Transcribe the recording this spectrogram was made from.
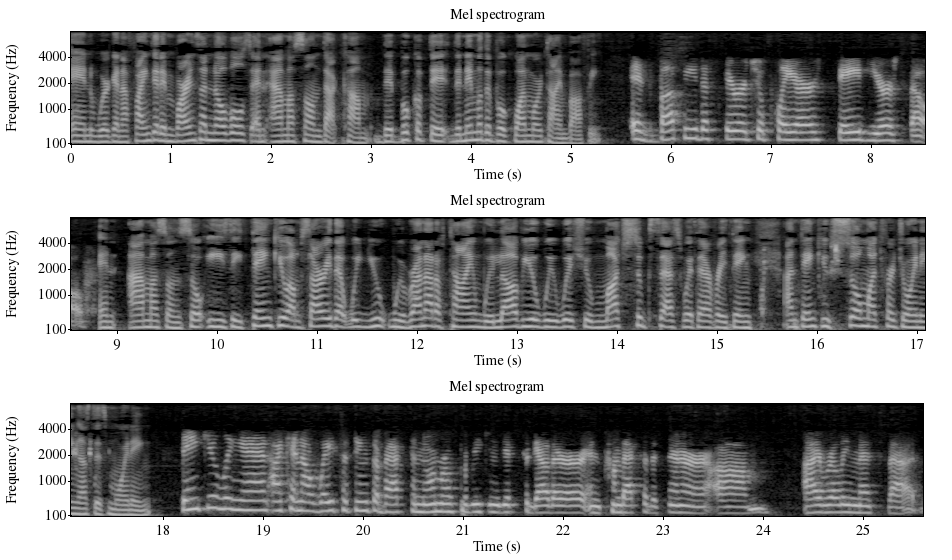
And we're going to find it in Barnes and Nobles and Amazon.com. The book of the, the name of the book one more time, Buffy. It's Buffy the Spiritual Player, Save Yourself. And Amazon, so easy. Thank you. I'm sorry that we, you, we run out of time. We love you. We wish you much success with everything. And thank you so much for joining us this morning. Thank you, Leanne. I cannot wait till things are back to normal so we can get together and come back to the center. Um, I really miss that.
